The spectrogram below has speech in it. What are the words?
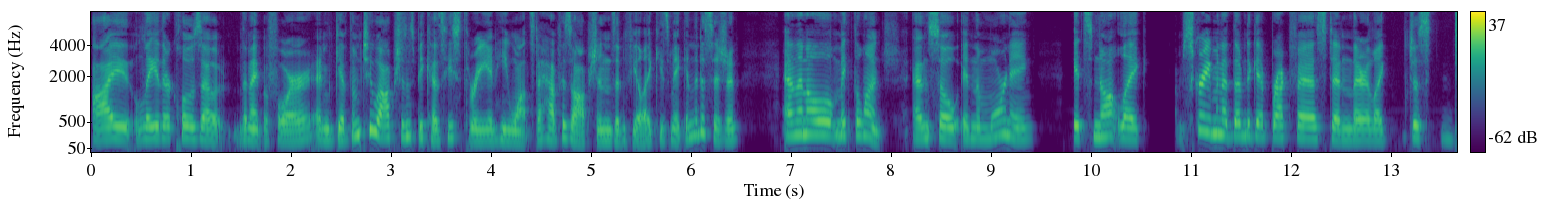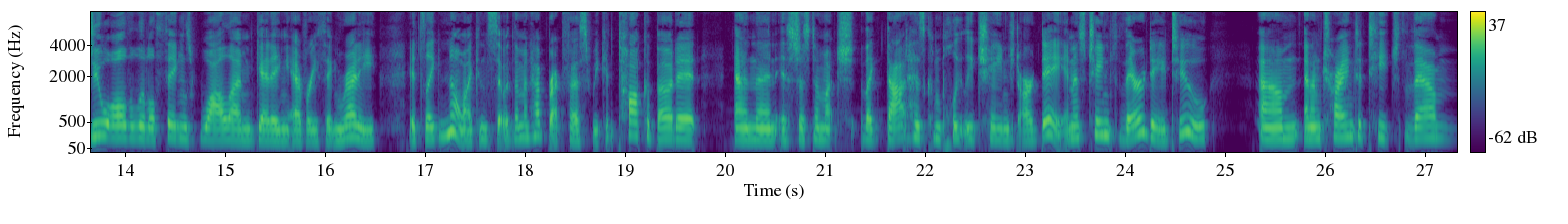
I lay their clothes out the night before and give them two options because he's three and he wants to have his options and feel like he's making the decision. And then I'll make the lunch. And so in the morning, it's not like I'm screaming at them to get breakfast and they're like, just do all the little things while I'm getting everything ready. It's like, no, I can sit with them and have breakfast. We can talk about it. And then it's just a much like that has completely changed our day and it's changed their day too. Um, and I'm trying to teach them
